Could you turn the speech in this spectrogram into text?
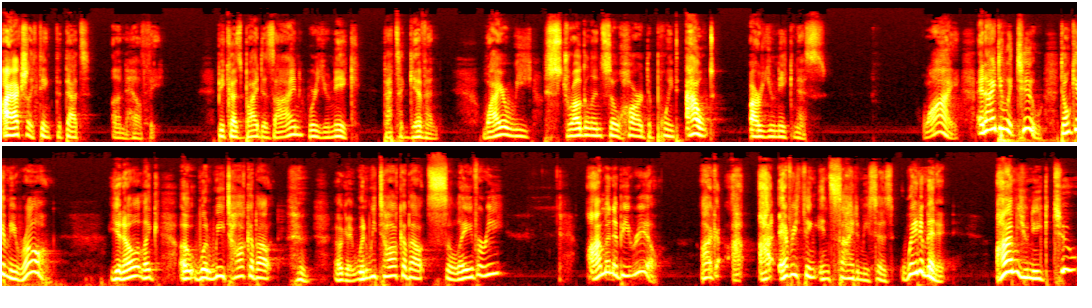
I actually think that that's unhealthy because by design, we're unique. That's a given. Why are we struggling so hard to point out our uniqueness? Why? And I do it too. Don't get me wrong. You know, like uh, when we talk about, okay, when we talk about slavery, I'm going to be real. I, I, I, everything inside of me says, wait a minute, I'm unique too.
